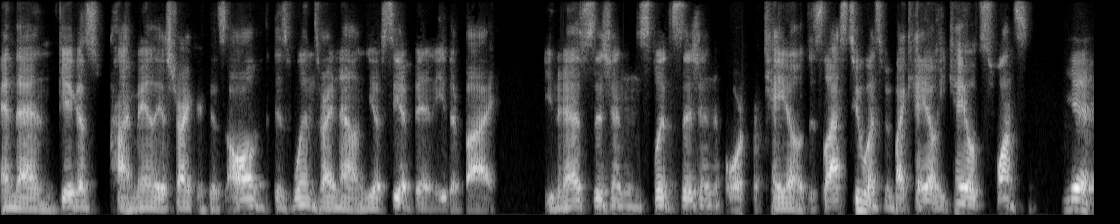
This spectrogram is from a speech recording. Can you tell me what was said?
And then Giga's primarily a striker because all of his wins right now in UFC have been either by unanimous decision, split decision, or KO. This last two ones have been by KO. He KO'd Swanson. Yeah.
